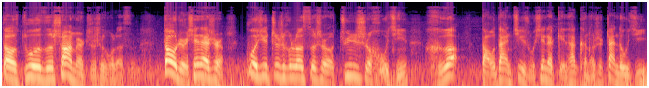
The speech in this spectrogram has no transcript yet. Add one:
到桌子上面支持俄罗斯，到底现在是过去支持俄罗斯是军事后勤和导弹技术，现在给他可能是战斗机，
